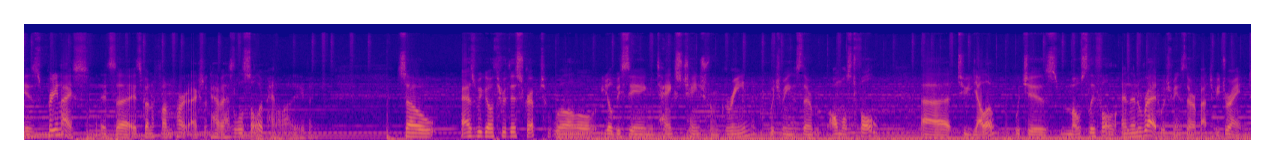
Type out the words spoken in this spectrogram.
is pretty nice. It's uh, it's been a fun part actually to have. It has a little solar panel on it even. So as we go through this script, we'll, you'll be seeing tanks change from green, which means they're almost full, uh, to yellow, which is mostly full, and then red, which means they're about to be drained.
